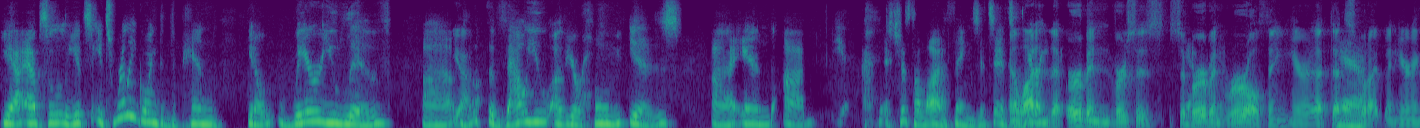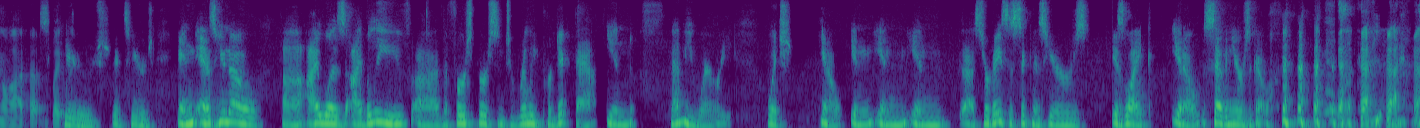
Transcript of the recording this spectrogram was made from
Yeah, absolutely. It's it's really going to depend, you know, where you live, uh, yeah. what the value of your home is, uh, and uh, it's just a lot of things. It's it's and a, lot of the urban versus suburban yeah. rural thing here. That that's yeah. what I've been hearing a lot of lately. huge. It's huge. And as you know, uh, I was, I believe, uh, the first person to really predict that in February, which you know, in in in uh, cerveza sickness years is like you know seven years ago.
